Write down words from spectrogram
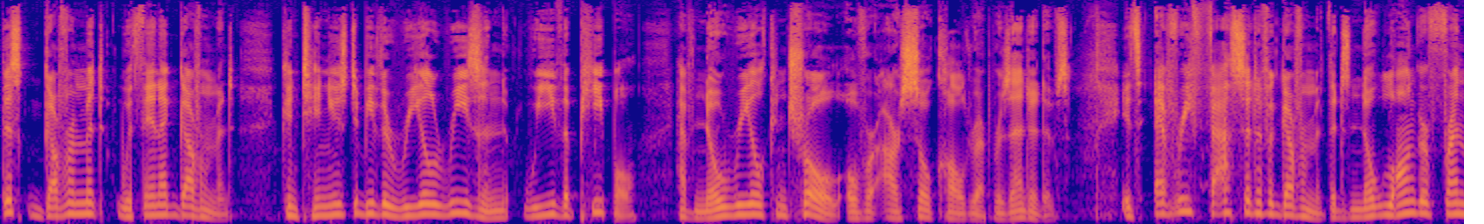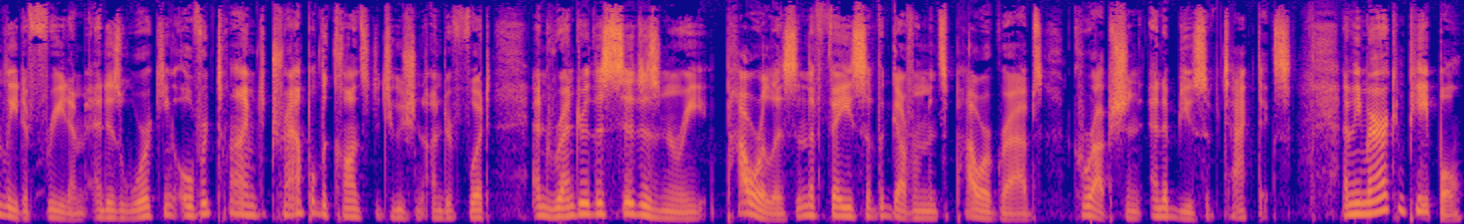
this government within a government continues to be the real reason we, the people, have no real control over our so called representatives. It's every facet of a government that is no longer friendly to freedom and is working overtime to trample the Constitution underfoot and render the citizenry powerless in the face of the government's power grabs, corruption, and abusive tactics. And the American people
